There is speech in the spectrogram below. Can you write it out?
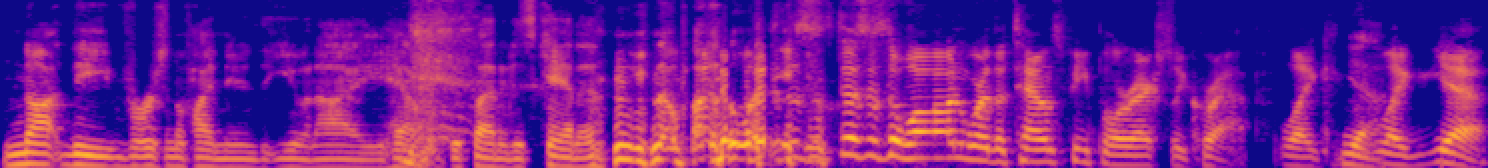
not the version of high noon that you and I have decided is canon. You know, by the way, this is this is the one where the townspeople are actually crap. Like, Yeah. like yeah,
